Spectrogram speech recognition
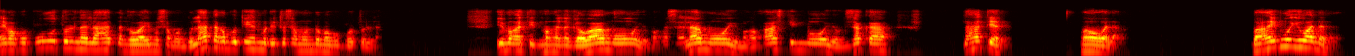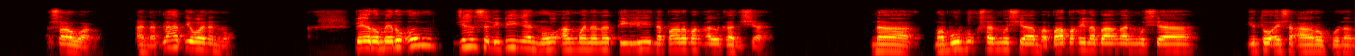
ay mapuputol na lahat ng gawain mo sa mundo. Lahat ng kabutihan mo dito sa mundo mapuputol na. Yung mga mga nagawa mo, yung mga sala mo, yung mga fasting mo, yung zaka, lahat 'yan mawawala. Bahay mo iwanan, asawa, anak, lahat iwanan mo. Pero merong diyan sa libingan mo ang mananatili na para alkansya na mabubuksan mo siya, mapapakinabangan mo siya. Ito ay sa araw po ng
